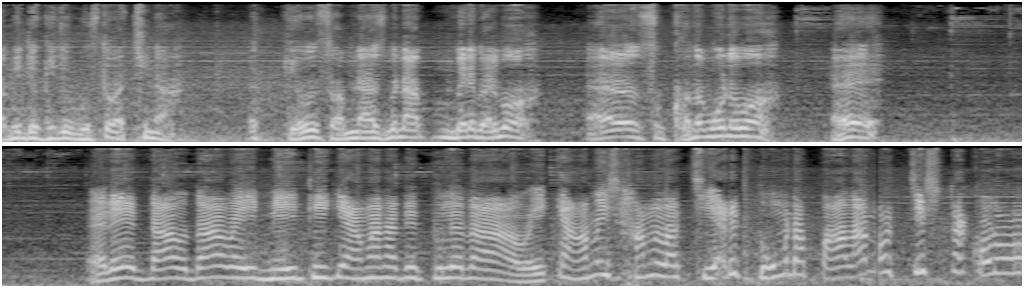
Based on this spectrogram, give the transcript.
আমি তো কিছু বুঝতে পারছি না। কেউ সামনে আসবে না মেরে ফেলব। খতম হ্যাঁ আরে দাও দাও এই মেয়েটিকে আমার হাতে তুলে দাও। একে আমি সামলাচ্ছি। আরে তোমরা পালানোর চেষ্টা করো।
